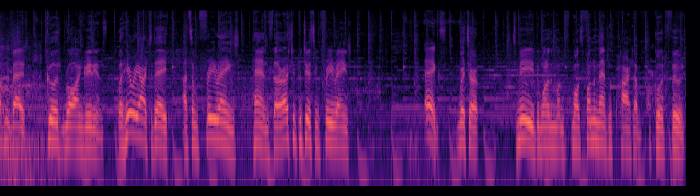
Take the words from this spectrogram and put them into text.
Talking about good raw ingredients. Well, here we are today at some free range hens that are actually producing free range eggs, which are, to me, the, one of the most fundamental part of good food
